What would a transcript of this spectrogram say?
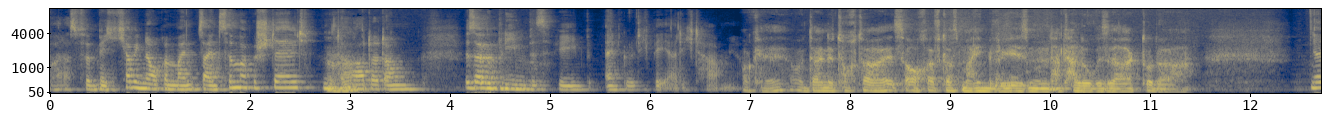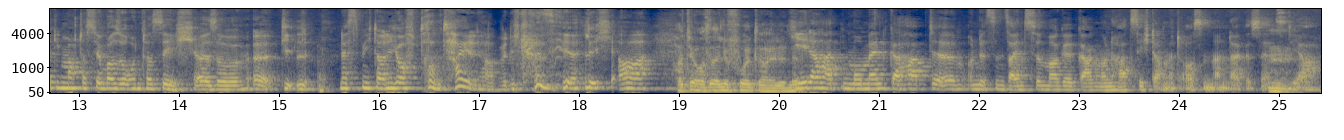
war das für mich. Ich habe ihn auch in mein, sein Zimmer gestellt und Aha. da hat er dann ist er geblieben, bis wir ihn endgültig beerdigt haben. Ja. Okay, und deine Tochter ist auch öfters mal hin gewesen und hat Hallo gesagt oder? Ja, die macht das ja immer so unter sich. Also äh, die lässt mich da nicht oft dran teilhaben, bin ich ganz ehrlich. Aber hat ja auch seine Vorteile. Ne? Jeder hat einen Moment gehabt äh, und ist in sein Zimmer gegangen und hat sich damit auseinandergesetzt. Mhm. Ja,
